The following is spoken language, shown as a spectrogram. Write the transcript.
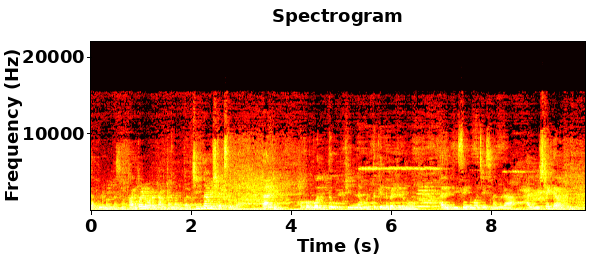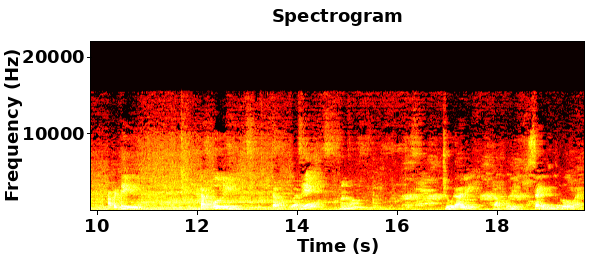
తప్పులు మనకు అసలు కనబడి కూడా కనపడలేదు చిన్న మిస్టేక్స్ ఉంటాయి. కానీ ఒక ఒత్తు చిన్న ఒత్తు కింద పెట్టడము అది తీసేయడమో చేసినా కూడా అది మిస్టేకే అవుతుంది. కాబట్టి తప్పుని తప్పు అని మనం చూడాలి తప్పుని సరిదిద్దుకోవాలి.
